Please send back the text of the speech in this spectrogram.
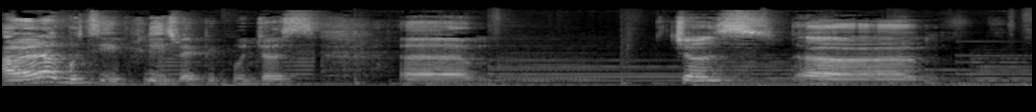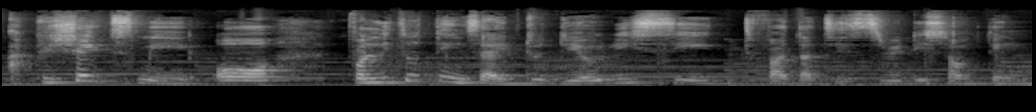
I'd rather go to a place where people just um, just um, appreciates me or for little things I do, they only see the fact that it's really something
